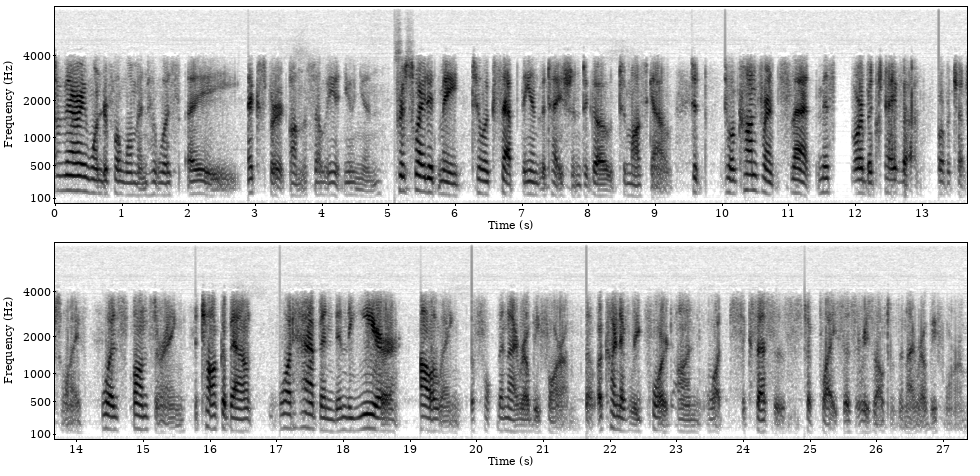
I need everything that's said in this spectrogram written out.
a very wonderful woman who was a expert on the Soviet Union persuaded me to accept the invitation to go to Moscow to to a conference that Miss Gorbacheva, Gorbachev's wife, was sponsoring to talk about what happened in the year following the, the Nairobi Forum. So, a kind of report on what successes took place as a result of the Nairobi Forum.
